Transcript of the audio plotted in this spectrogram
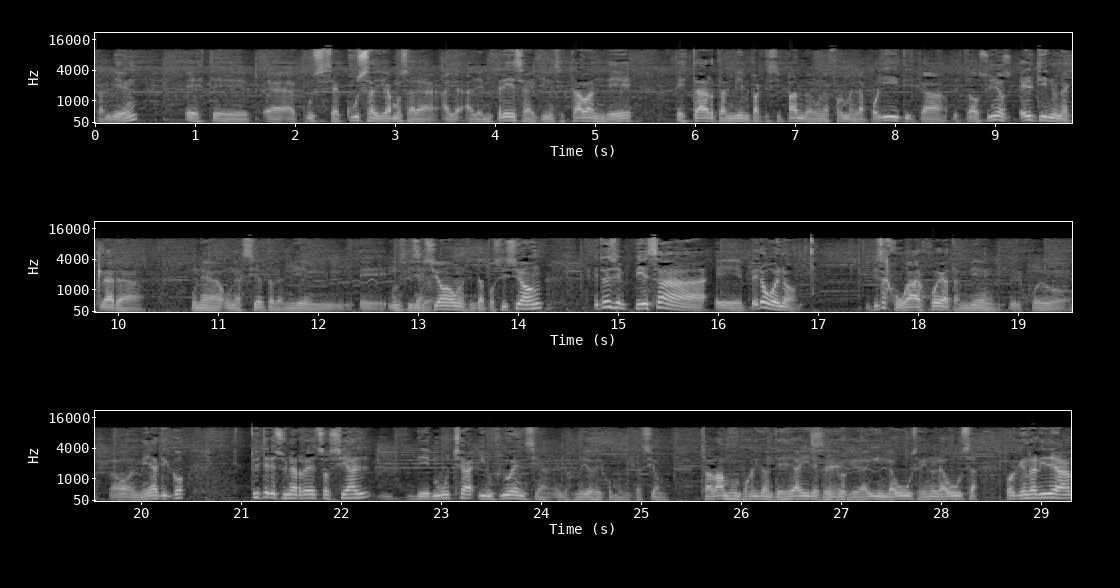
también. Este, acusa- se acusa, digamos, a la, a la- a la empresa, a quienes estaban de estar también participando de alguna forma en la política de Estados Unidos. Él tiene una clara una, una cierta también eh, inclinación, una cierta posición. Entonces empieza, eh, pero bueno, empieza a jugar, juega también el juego ¿no? el mediático. Twitter es una red social de mucha influencia en los medios de comunicación. Charlamos un poquito antes de aire, por ejemplo, que alguien la usa y no la usa, porque en realidad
